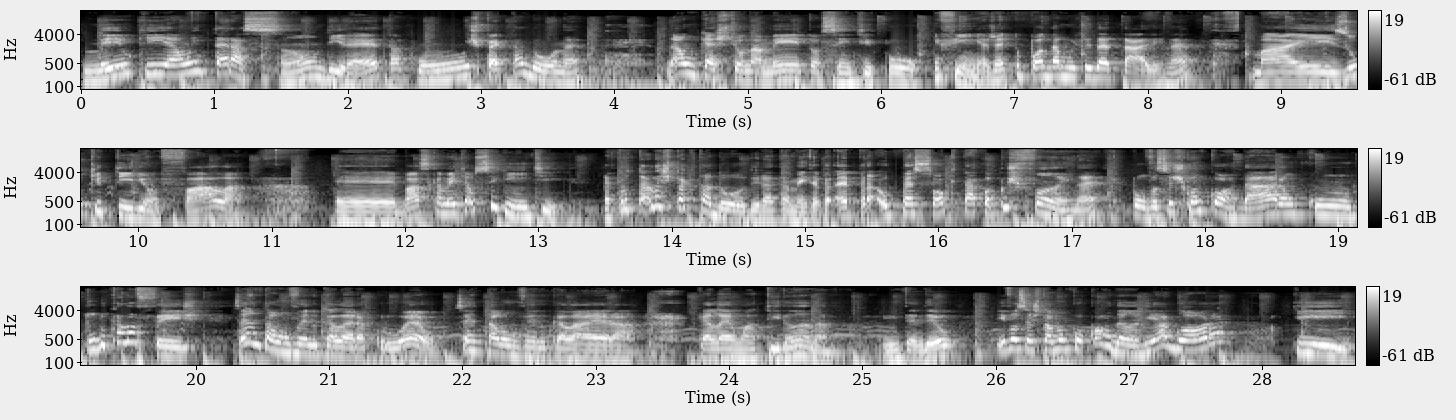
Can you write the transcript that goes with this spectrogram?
meio que é uma interação direta com o espectador, né? Não é um questionamento assim, tipo. Enfim, a gente não pode dar muitos detalhes, né? Mas o que Tyrion fala é, basicamente é o seguinte: é pro telespectador diretamente, é para o pessoal que tá com os fãs, né? Pô, vocês concordaram com tudo que ela fez. Vocês não estavam vendo que ela era cruel? Vocês não estavam vendo que ela era. que ela é uma tirana? Entendeu? E vocês estavam concordando. E agora que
